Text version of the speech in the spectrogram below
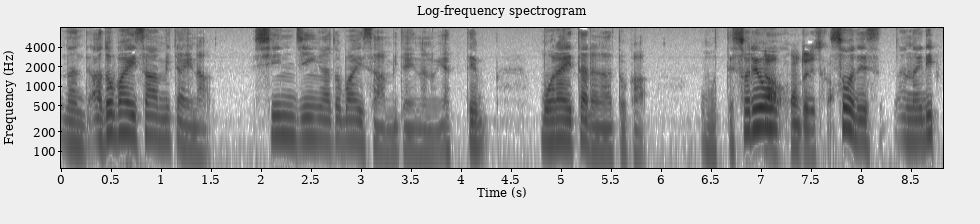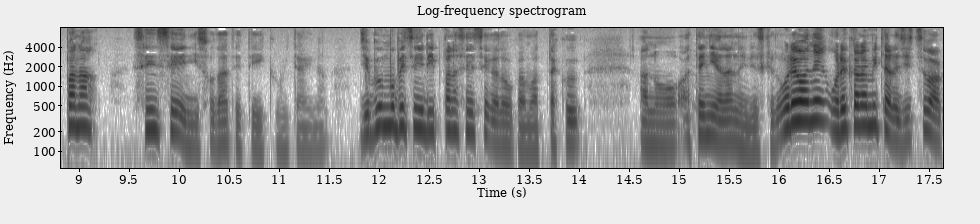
なんでアドバイザーみたいな新人アドバイザーみたいなのやってもらえたらなとか思ってそれあを本当ですか？そうです。あの立派な先生に育てていくみたいな。自分も別に立派な先生かどうかは全くあの当てにはならないんですけど俺はね俺から見たら実は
